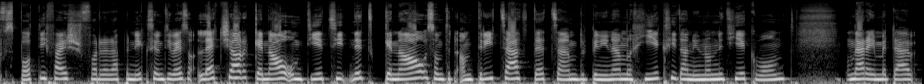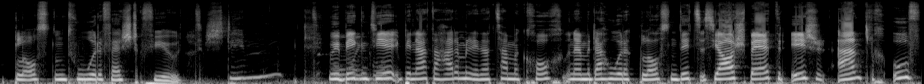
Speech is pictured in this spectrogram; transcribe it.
auf Spotify ist vorher eben nicht gesehen. Und ich weiss noch, letztes Jahr genau um die Zeit, nicht genau, sondern am 13. Dezember bin ich nämlich hier gewesen, da habe ich noch nicht hier gewohnt. Und dann haben wir den gelost und hure fest gefühlt. Stimmt. Weil Oh irgendwie, ich bin dann daher, wir haben dann zusammen gekocht und haben den hure gelost. Und jetzt, ein Jahr später, ist er endlich auf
